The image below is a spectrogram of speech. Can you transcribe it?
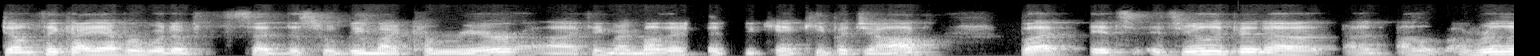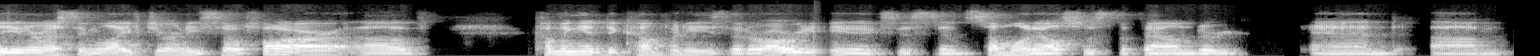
don't think I ever would have said this would be my career. Uh, I think my mother said you can't keep a job, but it's it's really been a, a, a really interesting life journey so far of coming into companies that are already in existence. Someone else was the founder, and um,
